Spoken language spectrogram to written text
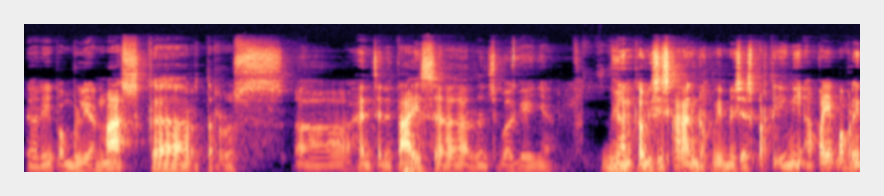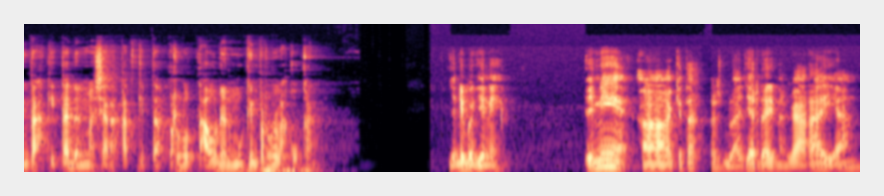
dari pembelian masker, terus eh, hand sanitizer dan sebagainya. Dengan kondisi sekarang dok di Indonesia seperti ini, apa yang pemerintah kita dan masyarakat kita perlu tahu dan mungkin perlu lakukan? Jadi begini, ini eh, kita harus belajar dari negara yang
